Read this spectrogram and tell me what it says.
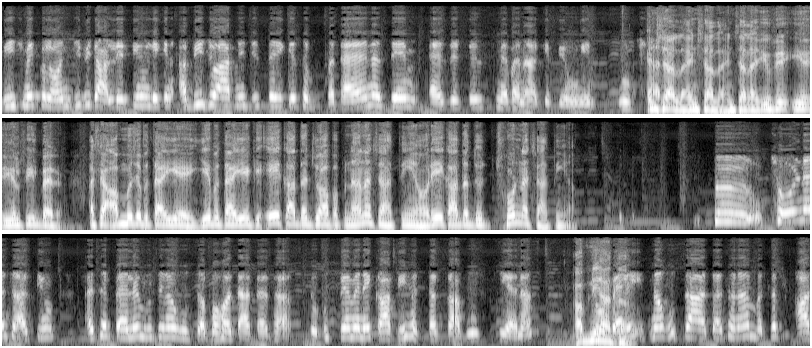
बीच में कलौजी भी डाल लेती हूँ लेकिन अभी जो आपने जिस तरीके से बताया है ना सेम एज इट इज़ मैं बना के पीऊँगी। इंशाल्लाह। इंशाल्लाह इंशाल्लाह इंशाल्लाह यू यू फील बेटर अच्छा अब मुझे बताइए ये बताइए कि एक आदत जो आप अपनाना चाहती हैं और एक आदत जो छोड़ना चाहती हैं आप? हम्म छोड़ना चाहती हूँ। अच्छा पहले मुझे ना गुस्सा बहुत आता था तो उस पर मैंने काफ़ी हद तक काबू किया ना। अब नहीं तो आता? पहले इतना गुस्सा आता था ना मतलब आ,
